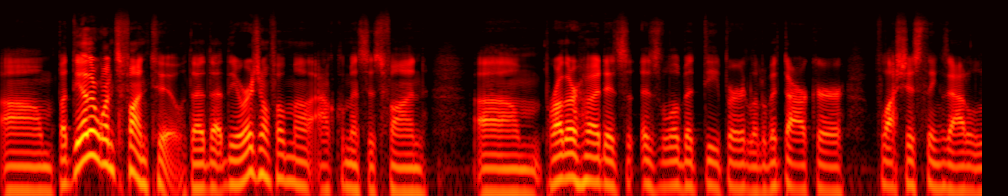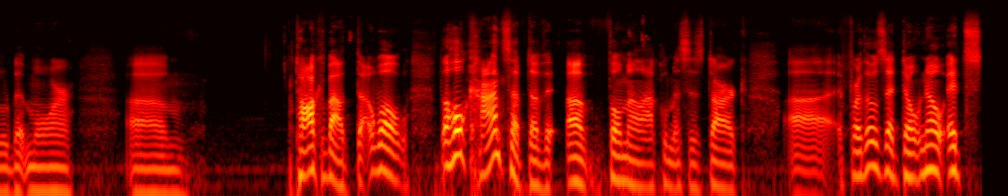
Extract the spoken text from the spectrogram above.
Um, but the other one's fun too. The the, the original Full Metal Alchemist is fun. Um, Brotherhood is is a little bit deeper, a little bit darker, flushes things out a little bit more. Um, talk about the, well, the whole concept of it of Full Metal Alchemist is dark. Uh, for those that don't know, it's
